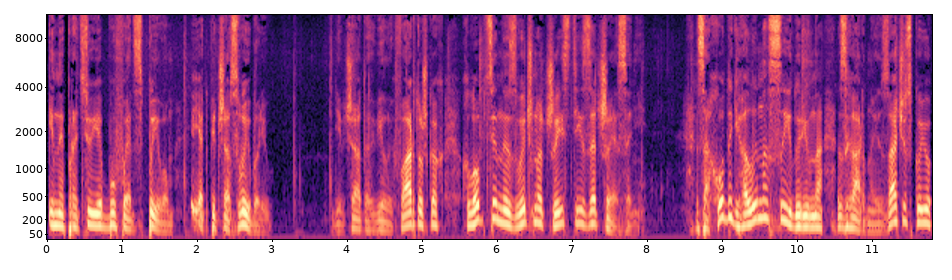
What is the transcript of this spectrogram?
і не працює буфет з пивом, як під час виборів. Дівчата в білих фартушках, хлопці незвично чисті й зачесані. Заходить Галина Сидорівна з гарною зачіскою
